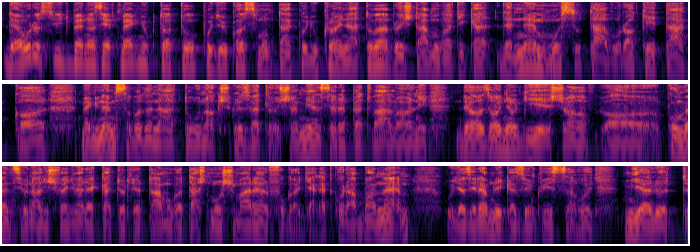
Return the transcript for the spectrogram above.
De orosz ügyben azért megnyugtatóbb, hogy ők azt mondták, hogy Ukrajnát továbbra is támogatni kell, de nem hosszú távú rakétákkal, meg nem szabad a NATO-nak közvetlenül semmilyen szerepet vállalni, de az anyagi és a, a konvencionális fegyverekkel történő támogatást most már elfogadják. Hát korábban nem. Ugye azért emlékezzünk vissza, hogy mielőtt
